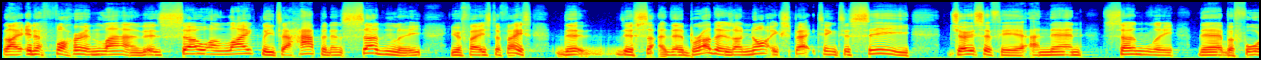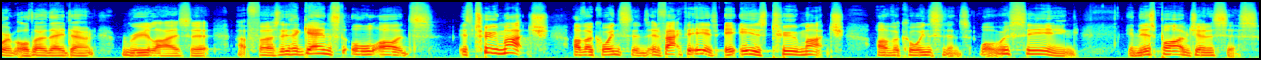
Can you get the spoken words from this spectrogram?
like in a foreign land. It's so unlikely to happen, and suddenly you're face to face. The, the, the brothers are not expecting to see Joseph here, and then suddenly they're before him, although they don't realize it at first. It's against all odds. It's too much of a coincidence. In fact, it is. It is too much of a coincidence. What we're seeing in this part of Genesis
